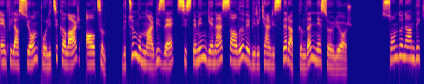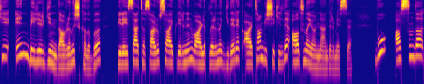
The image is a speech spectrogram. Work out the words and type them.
Enflasyon, politikalar, altın. Bütün bunlar bize sistemin genel sağlığı ve biriken riskler hakkında ne söylüyor? Son dönemdeki en belirgin davranış kalıbı, bireysel tasarruf sahiplerinin varlıklarını giderek artan bir şekilde altına yönlendirmesi. Bu aslında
